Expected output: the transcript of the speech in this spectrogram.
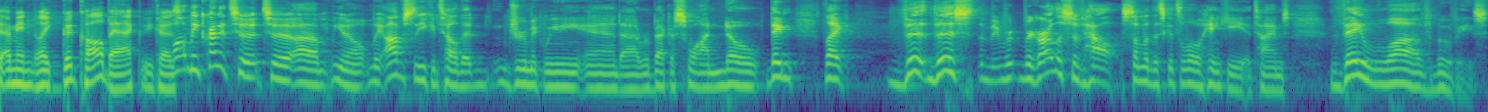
I mean, like, good callback because Well, I mean, credit to to um, you know, I mean, obviously you can tell that Drew McWeeny and uh, Rebecca Swan know they like th- this, I mean, re- regardless of how some of this gets a little hinky at times. They love movies,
